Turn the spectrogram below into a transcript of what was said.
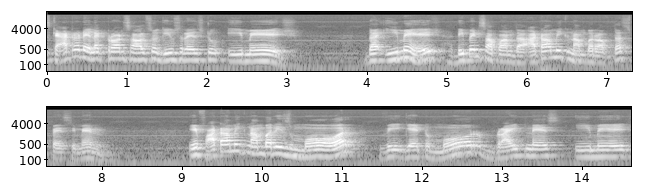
scattered electrons also gives rise to image the image depends upon the atomic number of the specimen. If atomic number is more we get more brightness image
